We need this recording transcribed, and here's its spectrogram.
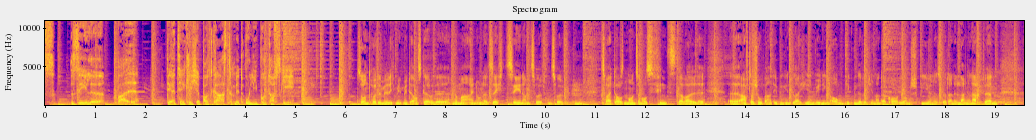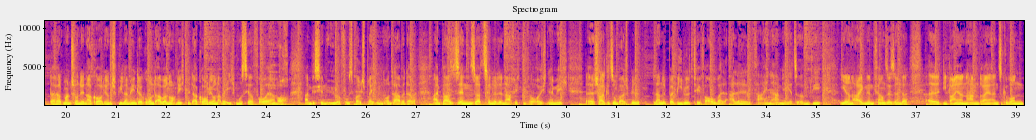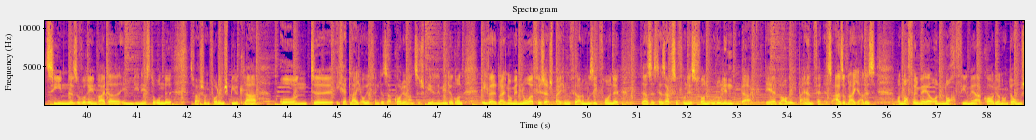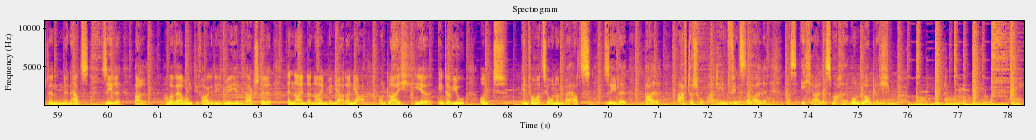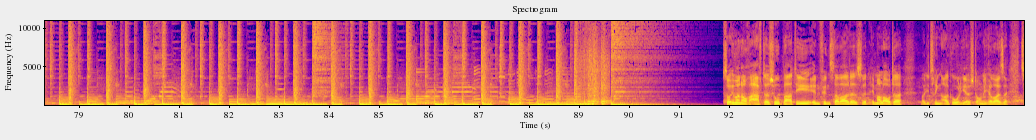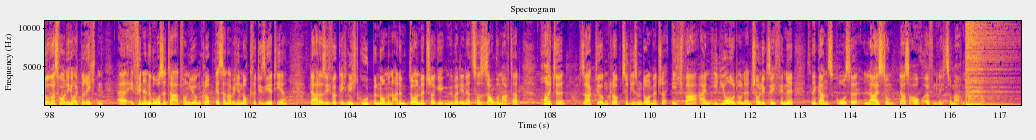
Herz, Seele, Ball. Der tägliche Podcast mit Uli Putowski. So, und heute melde ich mich mit der Ausgabe Nummer 116 am 12.12.2019 aus Finsterwalde. Äh, Aftershow-Party beginnt gleich hier in wenigen Augenblicken. Da wird jemand Akkordeon spielen. Es wird eine lange Nacht werden. Da hört man schon den Akkordeonspieler im Hintergrund, aber noch nicht mit Akkordeon. Aber ich muss ja vorher noch ein bisschen über Fußball sprechen und habe da ein paar sensationelle Nachrichten für euch. Nämlich äh, Schalke zum Beispiel landet bei Bibel TV, weil alle Vereine haben ja jetzt irgendwie ihren eigenen Fernsehsender. Äh, die Bayern haben 3-1 gewonnen, ziehen souverän weiter in die nächste Runde. Das war schon vor dem Spiel klar. Und äh, ich werde gleich, oh, jetzt fängt das Akkordeon an zu spielen im Hintergrund. Ich werde gleich noch mit Noah Fischer sprechen, für alle Musikfreunde. Das ist der Saxophonist von Udo Lindenberg, der, glaube ich, Bayern-Fan ist. Also gleich alles und noch viel mehr und noch viel mehr Akkordeon unter Umständen in Herz, Seele, Ball. Haben wir Werbung? Die Frage, die ich mir jeden Tag stelle. Wenn nein, dann nein. Wenn ja, dann ja. Und gleich hier Interview und Informationen bei Herz, Seele, Ball. Aftershow-Party in Finsterwalde. Was ich alles mache. Unglaublich. So immer noch Aftershow-Party in Finsterwalde. Es wird immer lauter, weil die trinken Alkohol hier erstaunlicherweise. So, was wollte ich euch berichten? Äh, ich finde eine große Tat von Jürgen Klopp. Gestern habe ich ihn noch kritisiert hier. Da hat er sich wirklich nicht gut benommen einem Dolmetscher gegenüber, den er zur Sau gemacht hat. Heute sagt Jürgen Klopp zu diesem Dolmetscher, ich war ein Idiot und entschuldigt sich. Ich finde, es ist eine ganz große Leistung, das auch öffentlich zu machen.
